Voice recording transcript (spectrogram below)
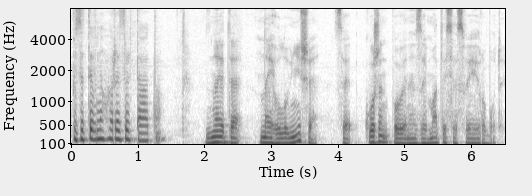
позитивного результату? Знаєте, найголовніше це кожен повинен займатися своєю роботою.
